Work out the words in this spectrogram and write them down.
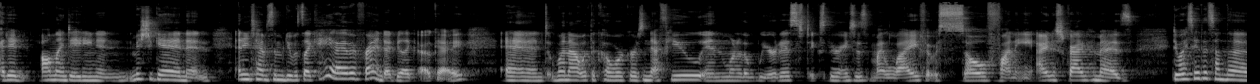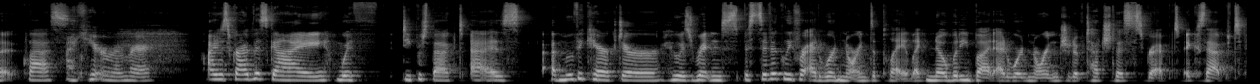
I did online dating in Michigan and anytime somebody was like, Hey, I have a friend, I'd be like, Okay. And went out with a coworker's nephew in one of the weirdest experiences of my life. It was so funny. I describe him as do I say this on the class? I can't remember. I describe this guy with deep respect as a movie character who is written specifically for Edward Norton to play. Like nobody but Edward Norton should have touched this script, except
